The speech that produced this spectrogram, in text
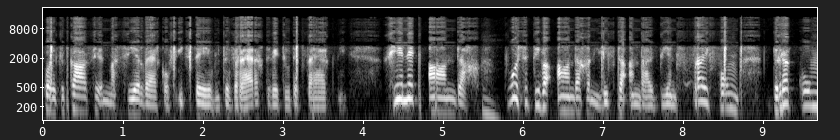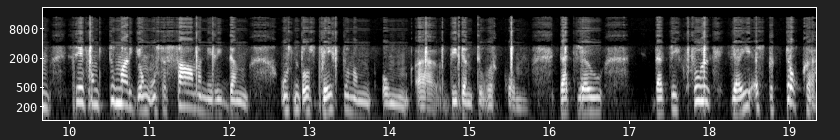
kwalifikasie in masseerwerk of iets te hê om te regtig te weet hoe dit werk nie. Gee net aandag, hmm. positiewe aandag en liefde aan daai been. Vryf hom, druk hom, sê vir hom toe maar jong, ons is saam in hierdie ding. Ons moet ons bes doen om om uh die ding te oorkom. Dat jou dat jy voel jy is betrokke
